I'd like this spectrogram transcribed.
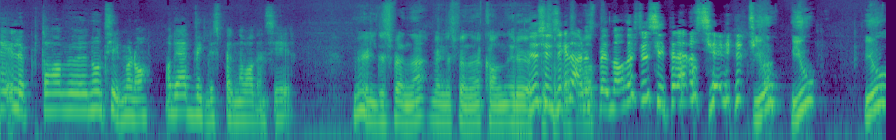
i løpet av noen timer nå, og det er veldig spennende hva den sier. Veldig spennende. veldig spennende. Kan røpe Du syns ikke det er noe spennende, Anders? Du sitter her og ser litt Jo, jo. Jo,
